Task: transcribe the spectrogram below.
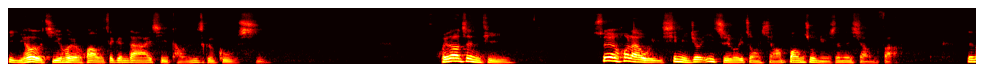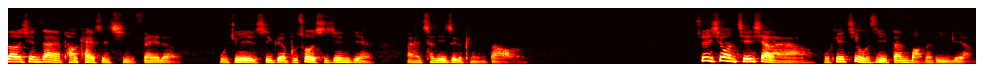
以后有机会的话，我再跟大家一起讨论这个故事。回到正题，所以后来我心里就一直有一种想要帮助女生的想法。那到现在 Podcast 起飞了，我觉得也是一个不错的时间点来成立这个频道了。所以希望接下来啊，我可以尽我自己担保的力量，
